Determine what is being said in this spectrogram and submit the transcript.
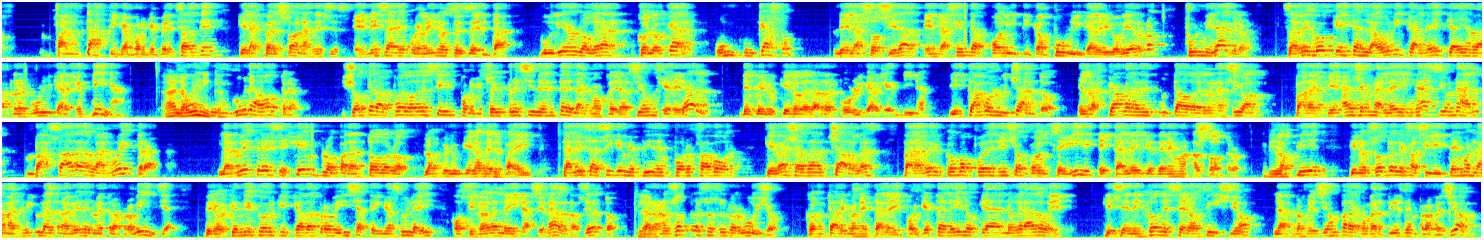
fantástica, porque pensate que las personas en esa época, en el año 60, pudieron lograr colocar un, caso de la sociedad en la agenda política o pública del gobierno, fue un milagro. Sabés vos que esta es la única ley que hay en la República Argentina. Ah, la única. ninguna otra. Yo te la puedo decir porque soy presidente de la Confederación General de peluquero de la República Argentina. Y estamos luchando en las cámaras de diputados de la Nación para que haya una ley nacional basada en la nuestra. La nuestra es ejemplo para todos los, peluqueros del país. Tal es así que me piden, por favor, que vaya a dar charlas para ver cómo pueden ellos conseguir esta ley que tenemos nosotros. Nos piden que nosotros les facilitemos la matrícula a través de nuestra provincia pero qué mejor que cada provincia tenga su ley, o si no la ley nacional, ¿no es cierto? Para nosotros eso es un orgullo, contar con esta ley, porque esta ley lo que ha logrado es que se dejó de ser oficio la profesión para convertirse en profesión,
